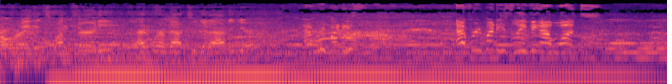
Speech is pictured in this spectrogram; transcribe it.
All right, it's 1.30 and we're about to get out of here. Everybody's everybody's leaving at once.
